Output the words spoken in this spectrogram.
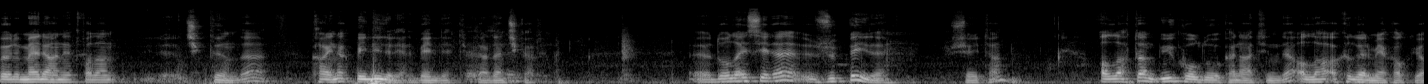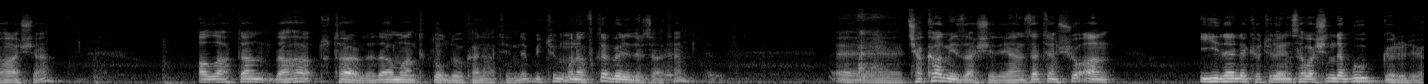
böyle melanet falan çıktığında kaynak bellidir yani belli tiplerden çıkar. E, Dolayısıyla zübbeydi şeytan. Allah'tan büyük olduğu kanaatinde Allah'a akıl vermeye kalkıyor haşa. Allah'tan daha tutarlı, daha mantıklı olduğu kanaatinde. Bütün münafıklar böyledir zaten. Ee, çakal mizaçlıydı. Yani zaten şu an iyilerle kötülerin savaşında bu görülüyor.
